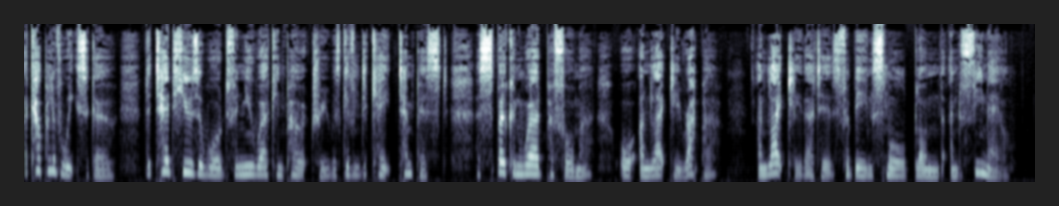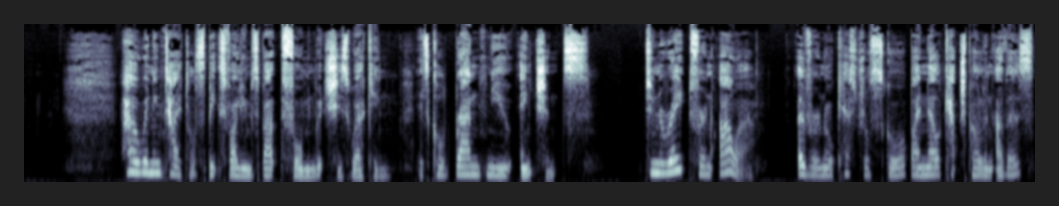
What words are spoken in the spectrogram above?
A couple of weeks ago, the Ted Hughes Award for New Work in Poetry was given to Kate Tempest, a spoken word performer, or unlikely rapper, Unlikely, that is, for being small, blonde, and female. Her winning title speaks volumes about the form in which she's working. It's called Brand New Ancients. To narrate for an hour over an orchestral score by Nell Catchpole and others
